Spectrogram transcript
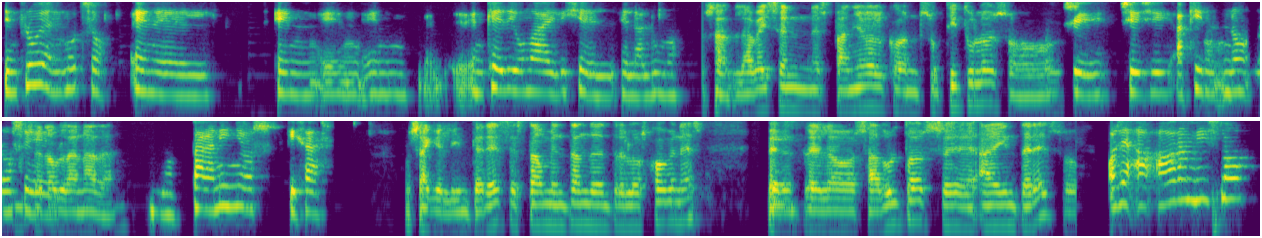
influyen mucho en el en, en, qué idioma elige el, alumno. O sea, ¿la veis en español con subtítulos o...? Sí, sí, sí. Aquí no, no, se... se dobla nada. Para niños, quizás. O sea que el interés está aumentando entre los jóvenes, pero entre los adultos eh, hay interés. ¿o? sea, ahora mismo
